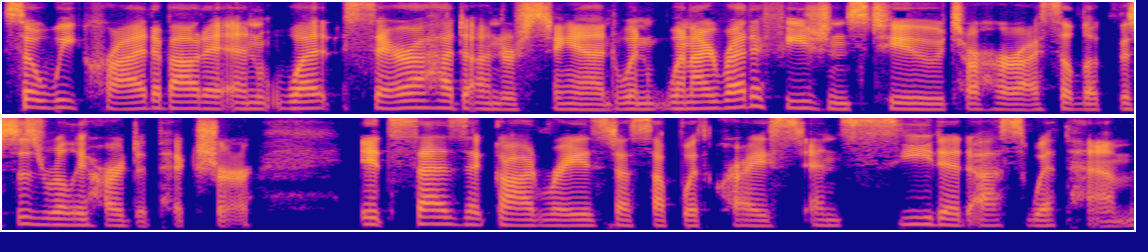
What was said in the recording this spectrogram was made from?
So we cried about it and what Sarah had to understand when when I read Ephesians 2 to her I said look this is really hard to picture. It says that God raised us up with Christ and seated us with him.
